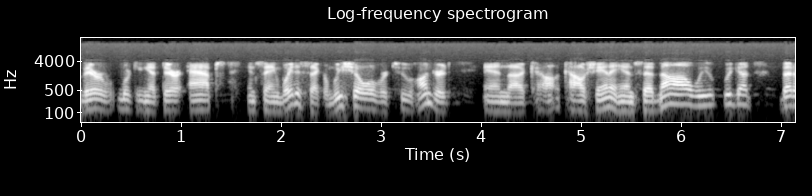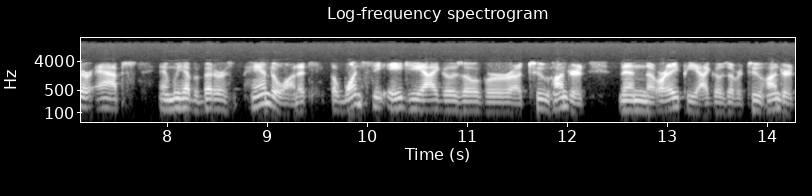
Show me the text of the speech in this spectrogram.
they're looking at their apps and saying, wait a second, we show over 200 and uh, Kyle, Kyle Shanahan said, "No, we we got better apps and we have a better handle on it. But once the AGI goes over uh, 200, then or API goes over 200,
